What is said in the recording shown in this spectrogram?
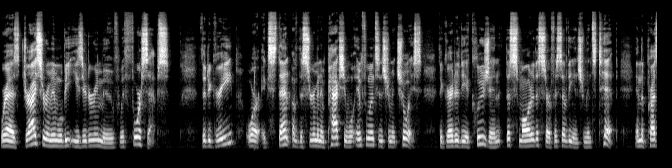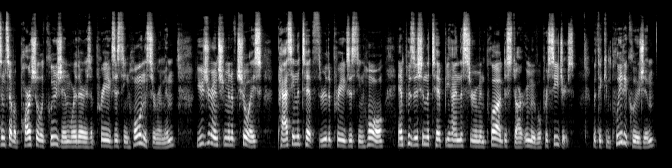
whereas dry cerumen will be easier to remove with forceps. The degree or extent of the cerumen impaction will influence instrument choice. The greater the occlusion, the smaller the surface of the instrument's tip. In the presence of a partial occlusion where there is a pre-existing hole in the cerumen, use your instrument of choice, passing the tip through the pre-existing hole, and position the tip behind the cerumen plug to start removal procedures. With a complete occlusion,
